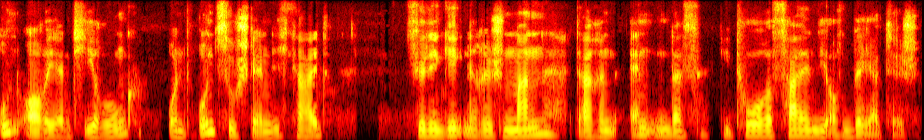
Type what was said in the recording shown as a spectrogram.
Unorientierung und Unzuständigkeit für den gegnerischen Mann darin enden, dass die Tore fallen wie auf dem Billardtisch.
